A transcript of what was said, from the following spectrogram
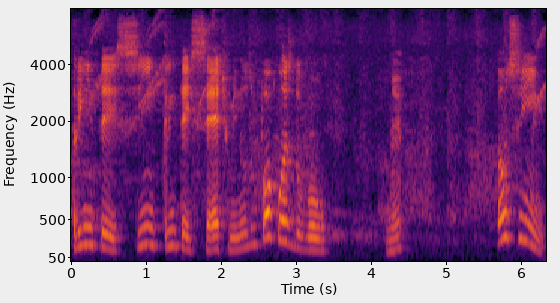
35, 37 minutos, um pouco antes do gol, né? Então assim,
